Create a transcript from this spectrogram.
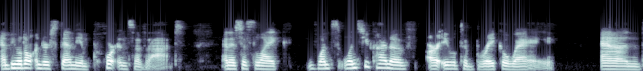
And people don't understand the importance of that. And it's just like once once you kind of are able to break away and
